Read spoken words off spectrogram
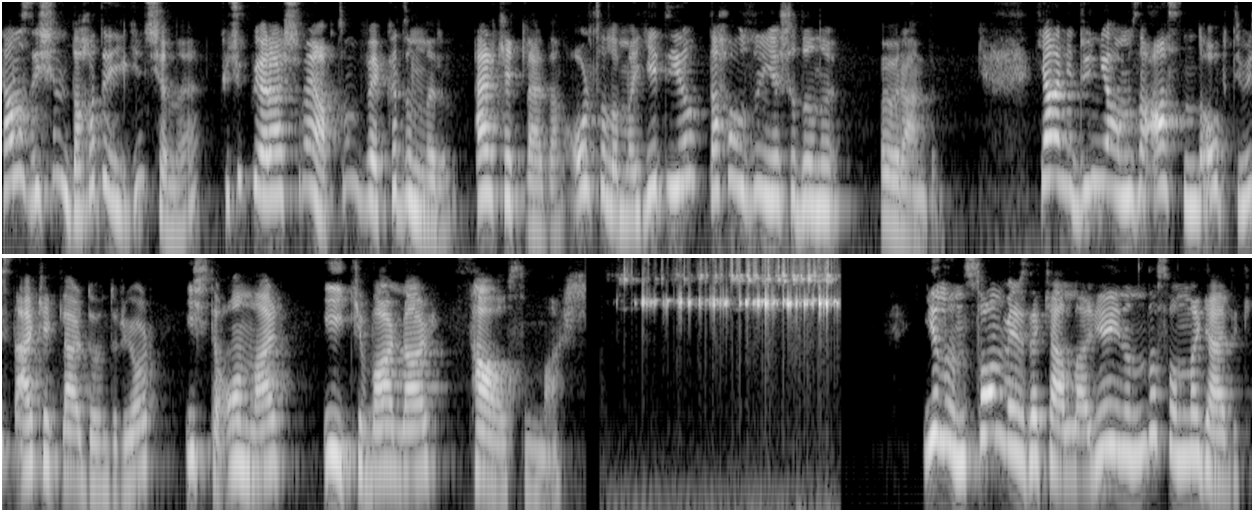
Yalnız işin daha da ilginç yanı küçük bir araştırma yaptım ve kadınların erkeklerden ortalama 7 yıl daha uzun yaşadığını öğrendim. Yani dünyamıza aslında optimist erkekler döndürüyor. İşte onlar iyi ki varlar, sağ olsunlar. Yılın son veri zekalılar yayınının da sonuna geldik.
